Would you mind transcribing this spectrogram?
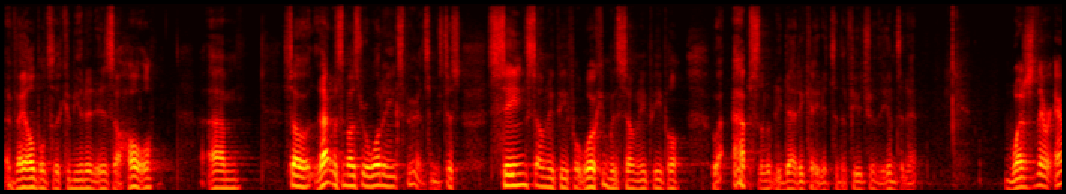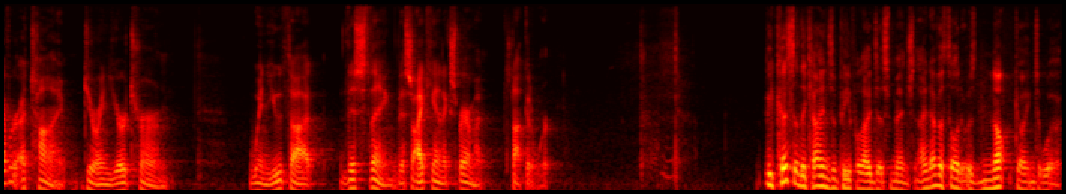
available to the community as a whole. Um, so that was the most rewarding experience. It was just seeing so many people, working with so many people who are absolutely dedicated to the future of the internet. Was there ever a time during your term when you thought this thing, this ICANN experiment, it's not going to work? Because of the kinds of people I just mentioned, I never thought it was not going to work.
